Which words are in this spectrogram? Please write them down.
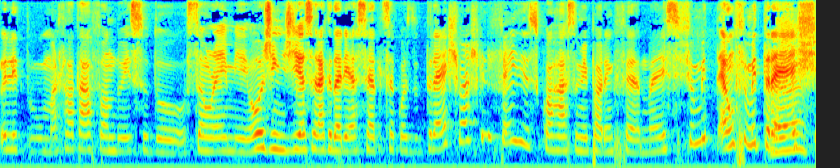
ele, o Marcelo tava falando isso do Sam Raimi. Hoje em dia, será que daria certo essa coisa do trash? Eu acho que ele fez isso com Arrasta-me para o Inferno. né? Esse filme é um filme trash,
